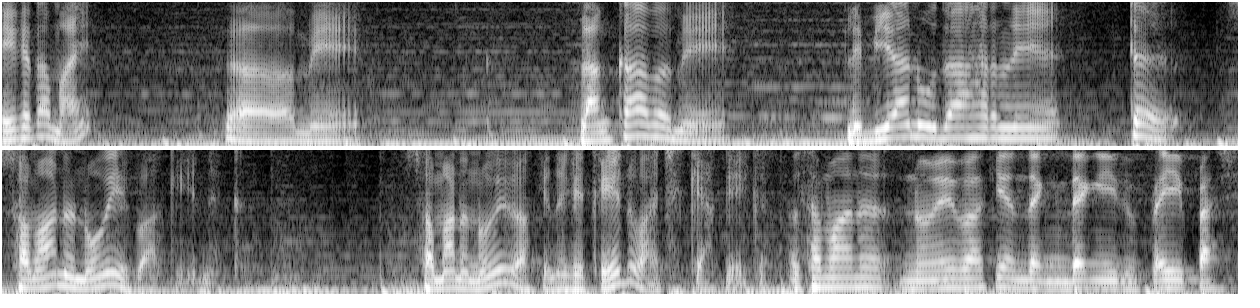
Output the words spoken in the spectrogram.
ඒක තමයි මේ ලංකාව මේ ලිබියානු උදාහරණයට සමාන නොවේවා කියන එක. සමාන නොවවා කියන එක කේද වාචකයක් එක. සමාන නොවවා කිය දැන් දැ ප්‍රයි ප්‍රශ්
